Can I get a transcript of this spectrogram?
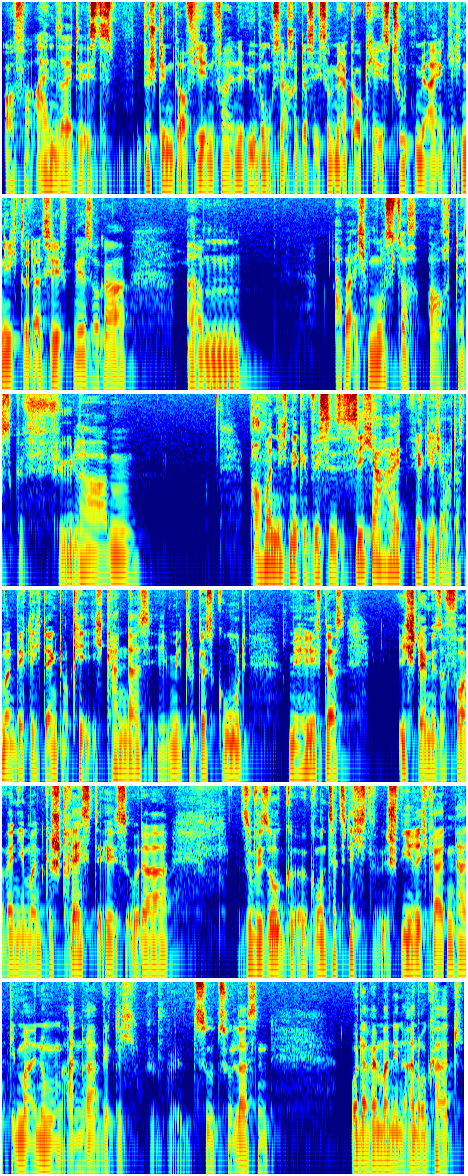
auf der einen Seite ist es bestimmt auf jeden Fall eine Übungssache, dass ich so merke, okay, es tut mir eigentlich nichts oder es hilft mir sogar. Ähm, aber ich muss doch auch das Gefühl haben, braucht man nicht eine gewisse Sicherheit wirklich auch, dass man wirklich denkt, okay, ich kann das, mir tut das gut, mir hilft das. Ich stelle mir so vor, wenn jemand gestresst ist oder sowieso grundsätzlich Schwierigkeiten hat, die Meinungen anderer wirklich zuzulassen. Oder wenn man den Eindruck hat,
